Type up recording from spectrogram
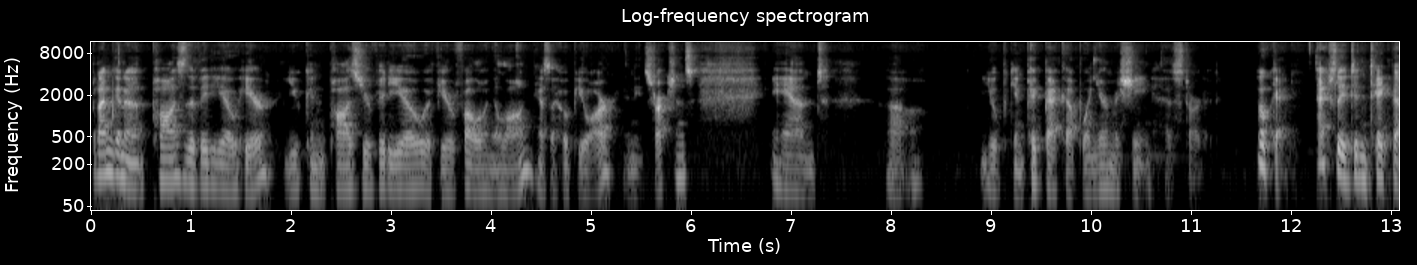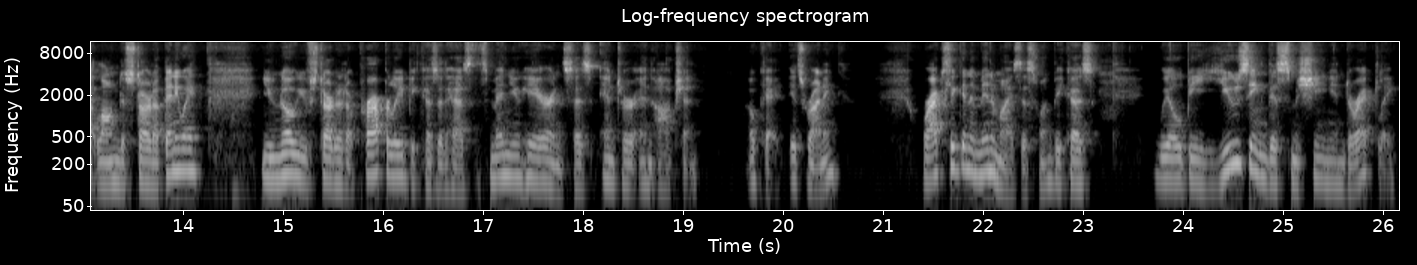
But I'm going to pause the video here. You can pause your video if you're following along, as I hope you are in the instructions. And uh, you can pick back up when your machine has started. Okay, actually it didn't take that long to start up anyway. You know you've started up properly because it has this menu here and it says enter an option. Okay, it's running. We're actually going to minimize this one because we'll be using this machine indirectly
